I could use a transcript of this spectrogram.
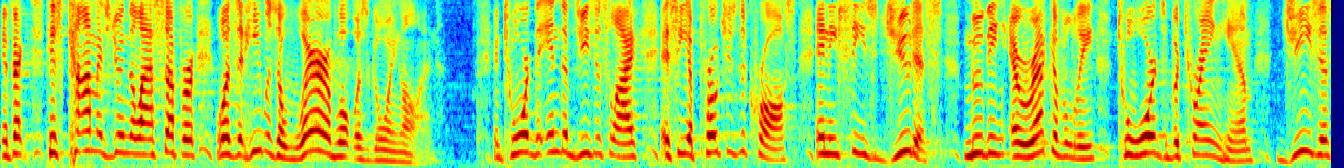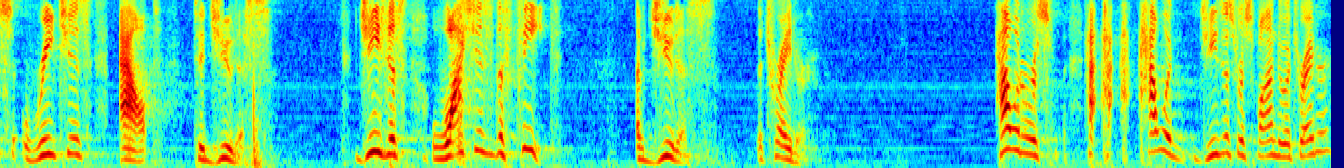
In fact, his comments during the Last Supper was that he was aware of what was going on. And toward the end of Jesus' life, as he approaches the cross and he sees Judas moving irrecoverably towards betraying him, Jesus reaches out to Judas. Jesus washes the feet of Judas, the traitor. How would, how would Jesus respond to a traitor?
